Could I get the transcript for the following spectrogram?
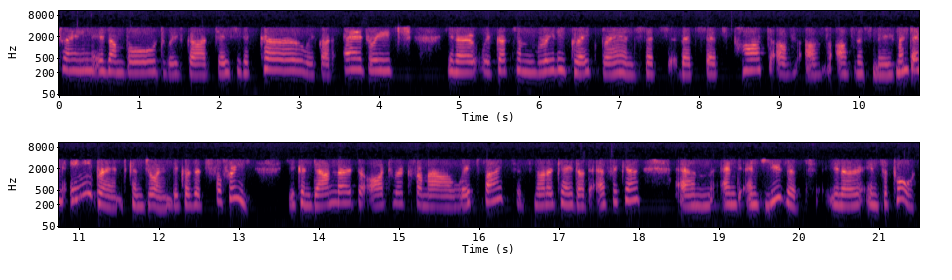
Train is on board, we've got JCDecaux, we've got AdReach, you know, we've got some really great brands that's that's that's part of, of, of this movement and any brand can join because it's for free. You can download the artwork from our website, it's notokay.africa, um, and, and use it, you know, in support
